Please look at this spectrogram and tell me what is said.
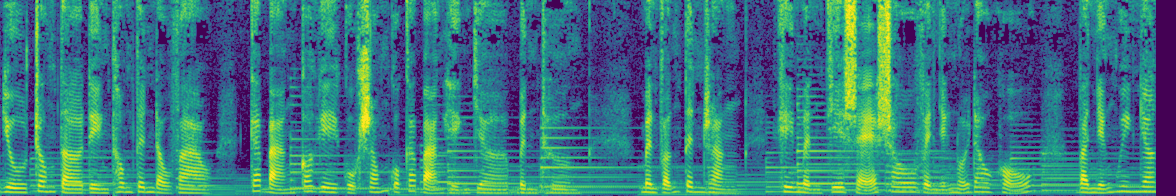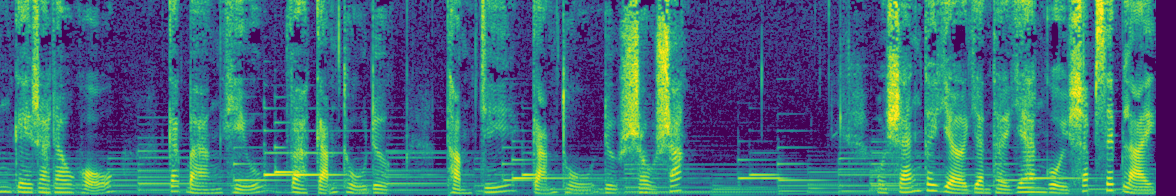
dù trong tờ điền thông tin đầu vào, các bạn có ghi cuộc sống của các bạn hiện giờ bình thường, mình vẫn tin rằng khi mình chia sẻ sâu về những nỗi đau khổ và những nguyên nhân gây ra đau khổ, các bạn hiểu và cảm thụ được, thậm chí cảm thụ được sâu sắc. Hồi sáng tới giờ dành thời gian ngồi sắp xếp lại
